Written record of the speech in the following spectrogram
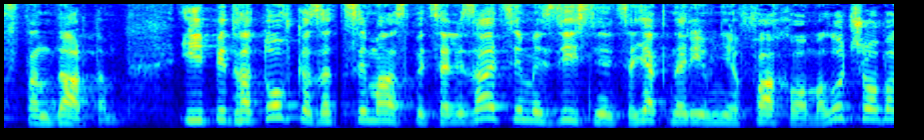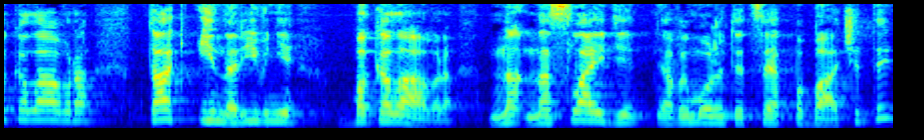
стандартам. І підготовка за цими спеціалізаціями здійснюється як на рівні фахового молодшого бакалавра, так і на рівні бакалавра. На, на слайді ви можете це побачити.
